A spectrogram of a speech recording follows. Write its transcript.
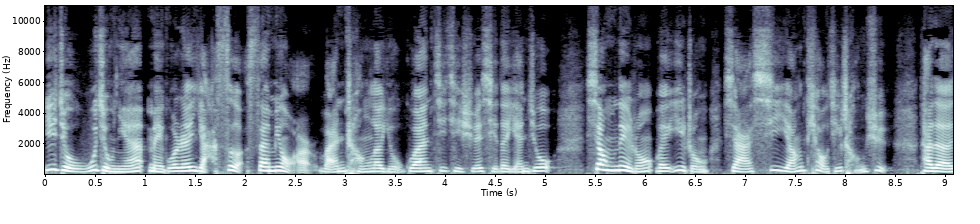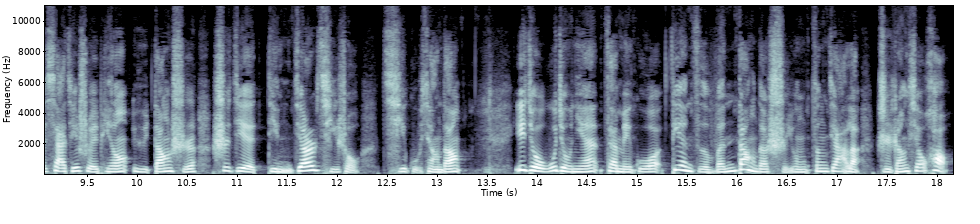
一九五九年，美国人亚瑟·塞缪尔完成了有关机器学习的研究，项目内容为一种下西洋跳棋程序。他的下棋水平与当时世界顶尖棋手旗鼓相当。一九五九年，在美国，电子文档的使用增加了纸张消耗。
